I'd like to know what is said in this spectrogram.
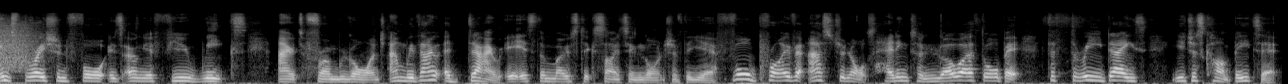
Inspiration 4 is only a few weeks out from launch and without a doubt it is the most exciting launch of the year. Four private astronauts heading to low Earth orbit for three days, you just can't beat it.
